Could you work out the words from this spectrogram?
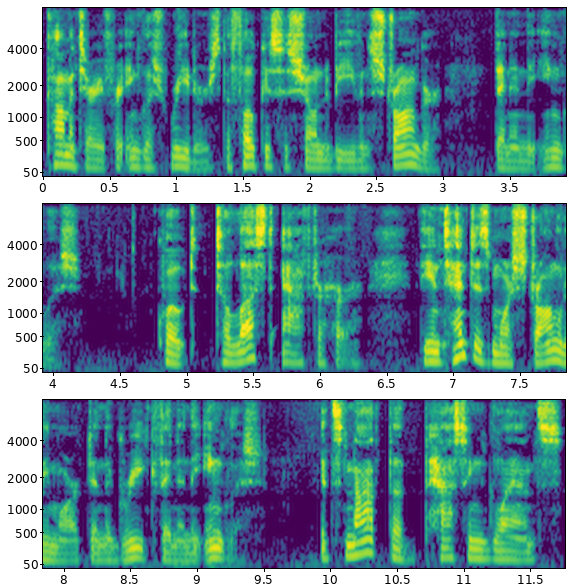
commentary for English readers, the focus is shown to be even stronger than in the English. Quote, to lust after her. The intent is more strongly marked in the Greek than in the English. It's not the passing glance,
